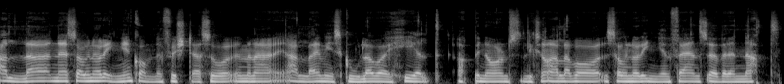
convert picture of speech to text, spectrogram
alla, när Sagan om ringen kom den första så, jag menar, alla i min skola var helt up in arms. Liksom, alla var Sagan om ringen-fans över en natt.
